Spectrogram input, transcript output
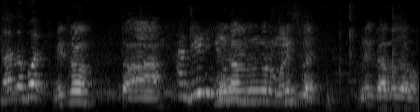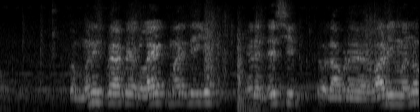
દાદા બોલ. મિત્રો તો આ હું નામ મનીષભાઈ. મનીષભાઈ તો મનીષભાઈ આપણે એક લાઈક મારી દેજો. એને દેશી ઓલા આપણે વાડીમાં નો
